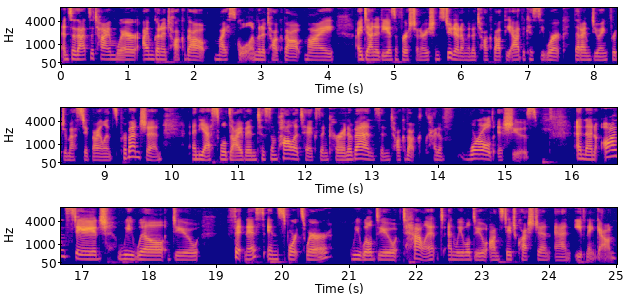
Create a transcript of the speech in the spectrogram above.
And so, that's a time where I'm going to talk about my school. I'm going to talk about my identity as a first generation student. I'm going to talk about the advocacy work that I'm doing for domestic violence prevention. And yes, we'll dive into some politics and current events and talk about kind of world issues. And then on stage, we will do fitness in sportswear we will do talent and we will do on stage question and evening gown.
